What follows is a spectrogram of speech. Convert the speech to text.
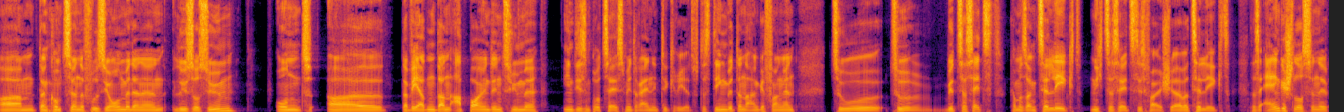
ähm, dann kommt es zu einer Fusion mit einem Lysosym und äh, da werden dann abbauende Enzyme in diesen Prozess mit rein integriert. Das Ding wird dann angefangen zu, zu wird zersetzt, kann man sagen, zerlegt. Nicht zersetzt ist falsch, ja, aber zerlegt. Das eingeschlossene,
